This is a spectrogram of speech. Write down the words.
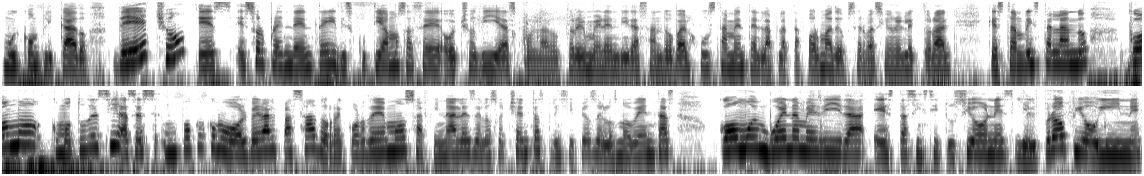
muy complicado. De hecho, es, es sorprendente y discutíamos hace ocho días con la doctora Irmerendira Sandoval justamente en la plataforma de observación electoral que están reinstalando, como, como tú decías, es un poco como volver al pasado. Recordemos a finales de los ochentas, principios de los noventas, cómo en buena medida estas instituciones y el propio INE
